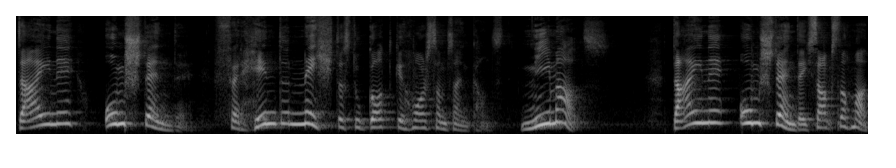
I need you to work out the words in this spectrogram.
deine Umstände verhindern nicht, dass du Gott gehorsam sein kannst. Niemals. Deine Umstände, ich sage es nochmal,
